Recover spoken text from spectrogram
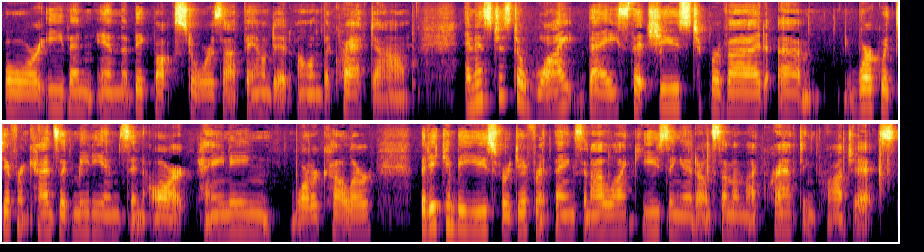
or even in the big box stores I found it on the craft aisle. And it's just a white base that's used to provide um, work with different kinds of mediums in art, painting, watercolor, but it can be used for different things and I like using it on some of my crafting projects.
